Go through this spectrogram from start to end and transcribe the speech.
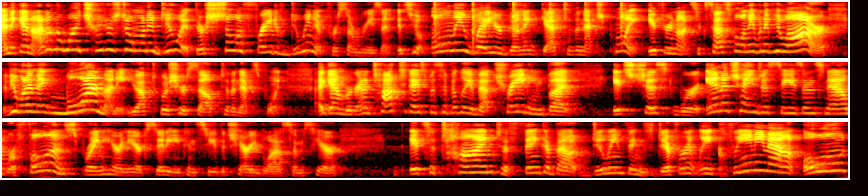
and again, I don't know why traders don't want to do it. They're so afraid of doing it for some reason. It's the only way you're going to get to the next point. If you're not successful, and even if you are, if you want to make more money, you have to push yourself to the next point. Again, we're going to talk today specifically about trading, but it's just we're in a change of seasons now. We're full on spring here in New York City. You can see the cherry blossoms here. It's a time to think about doing things differently, cleaning out old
